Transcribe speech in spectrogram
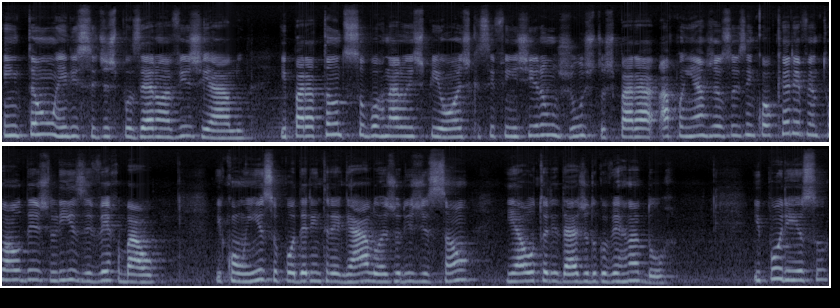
Então eles se dispuseram a vigiá-lo e para tanto subornaram espiões que se fingiram justos para apanhar Jesus em qualquer eventual deslize verbal e com isso poder entregá-lo à jurisdição e à autoridade do governador. E por isso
